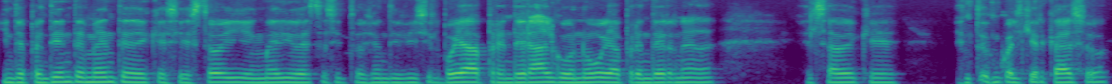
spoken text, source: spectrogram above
Independientemente de que si estoy en medio de esta situación difícil, voy a aprender algo o no voy a aprender nada, él sabe que en cualquier caso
